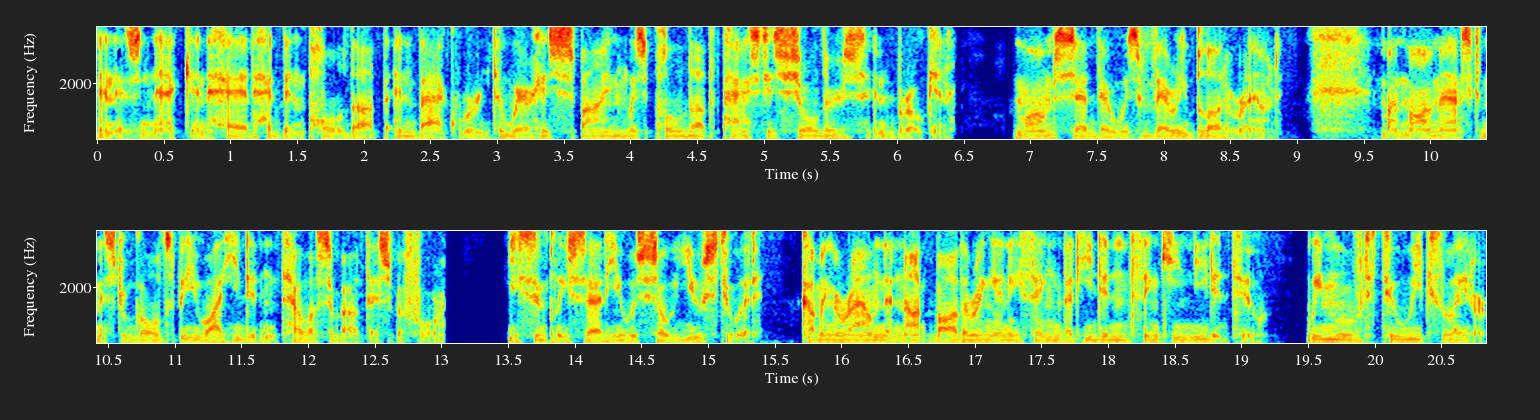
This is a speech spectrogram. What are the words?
and his neck and head had been pulled up and backward to where his spine was pulled up past his shoulders and broken. Mom said there was very blood around. My mom asked Mr. Goldsby why he didn't tell us about this before. He simply said he was so used to it, coming around and not bothering anything that he didn't think he needed to. We moved two weeks later.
